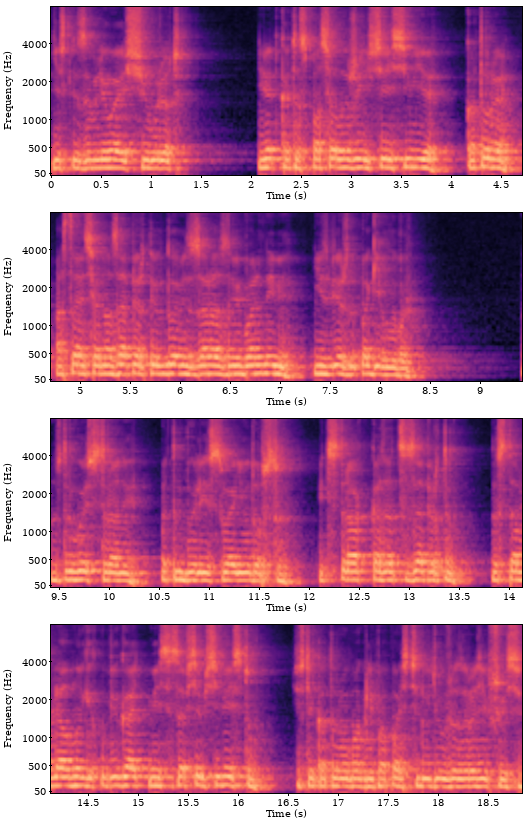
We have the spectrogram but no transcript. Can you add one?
если заболевающий умрет. Нередко это спасало жизнь всей семье, которая, останься она запертой в доме с заразными больными, неизбежно погибла бы. Но с другой стороны, в этом были и свои неудобства. Ведь страх казаться запертым заставлял многих убегать вместе со всем семейством. в числе которого могли попасть люди, уже заразившиеся.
